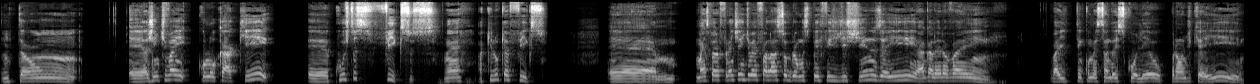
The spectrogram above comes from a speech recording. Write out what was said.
Então é, a gente vai colocar aqui é, custos fixos, né? Aquilo que é fixo. É, mais para frente a gente vai falar sobre alguns perfis de destinos e aí a galera vai vai ter começando a escolher para onde quer ir,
